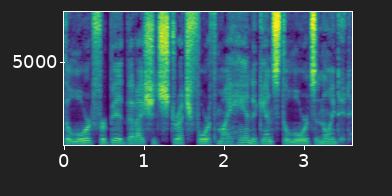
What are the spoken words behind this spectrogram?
The Lord forbid that I should stretch forth my hand against the Lord's anointed.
